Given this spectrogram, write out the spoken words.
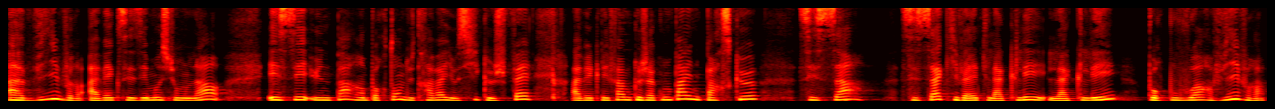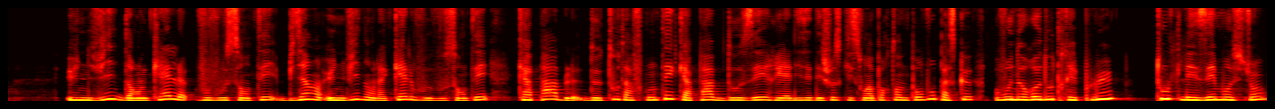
à vivre avec ces émotions-là. Et c'est une part importante du travail aussi que je fais avec les femmes que j'accompagne parce que c'est ça, c'est ça qui va être la clé, la clé pour pouvoir vivre une vie dans laquelle vous vous sentez bien, une vie dans laquelle vous vous sentez capable de tout affronter, capable d'oser réaliser des choses qui sont importantes pour vous parce que vous ne redouterez plus toutes les émotions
